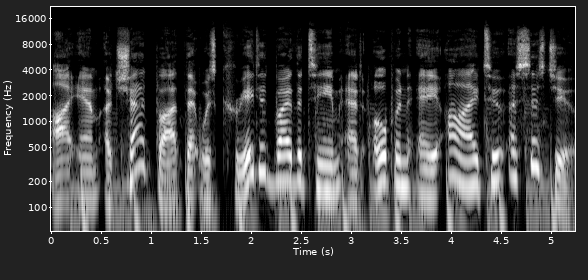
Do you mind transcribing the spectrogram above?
I am a chatbot that was created by the team at OpenAI to assist you.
